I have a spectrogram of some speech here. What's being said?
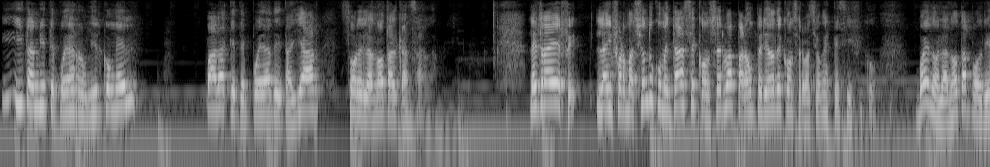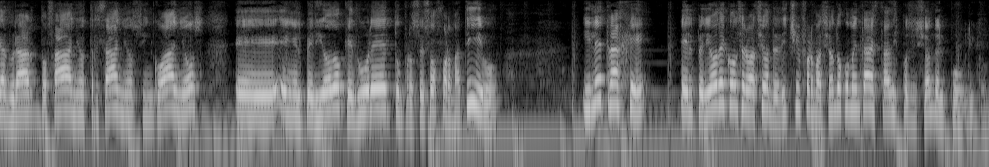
y también te puedes reunir con él para que te pueda detallar sobre la nota alcanzada. Letra F. La información documentada se conserva para un periodo de conservación específico. Bueno, la nota podría durar dos años, tres años, cinco años, eh, en el periodo que dure tu proceso formativo. Y letra G, el periodo de conservación de dicha información documentada está a disposición del público.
